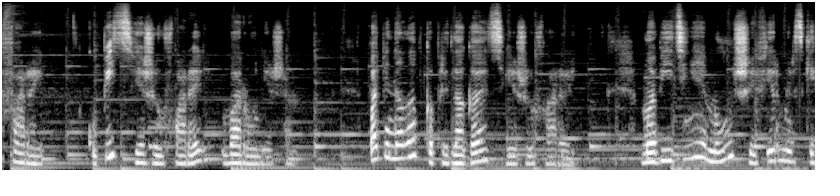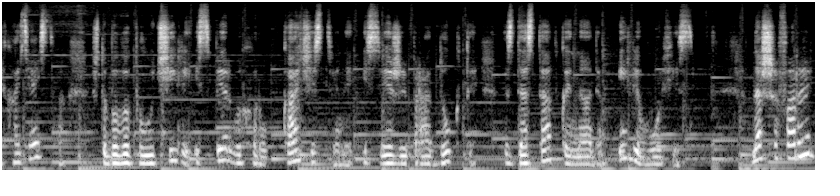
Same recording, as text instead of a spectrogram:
форель. Купить свежую форель в Воронеже. Папина лапка предлагает свежую форель. Мы объединяем лучшие фермерские хозяйства, чтобы вы получили из первых рук качественные и свежие продукты с доставкой на дом или в офис. Наша форель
